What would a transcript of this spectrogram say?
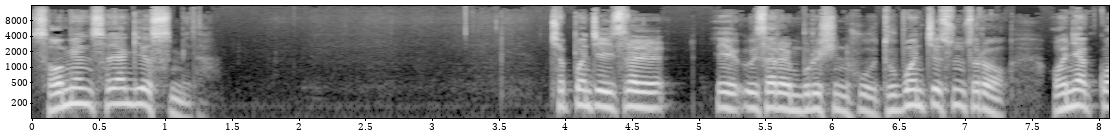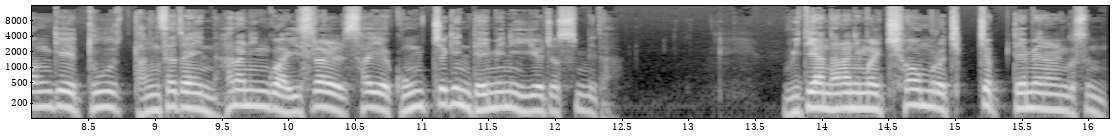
서면 서약이었습니다. 첫 번째 이스라엘의 의사를 물으신 후 두 번째 순서로 언약 관계의 두 당사자인 하나님과 이스라엘 사이의 공적인 대면이 이어졌습니다. 위대한 하나님을 처음으로 직접 대면하는 것은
